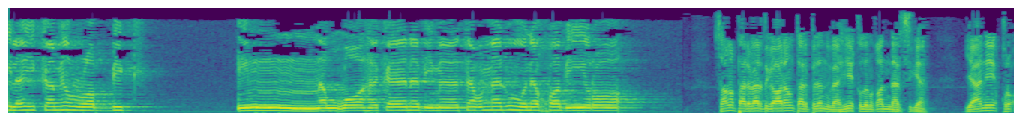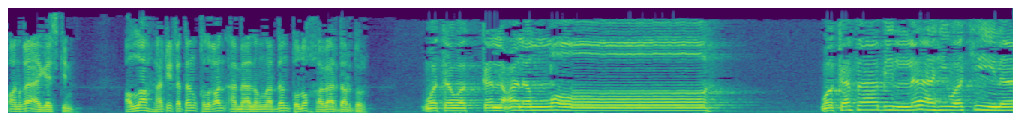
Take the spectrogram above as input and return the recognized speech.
إليك من ربك إن الله كان بما تعملون خبيرا Sana Parvardigoring tarafidan vahiy qilingan narsaga, ya'ni Qur'onga agashgin. Alloh haqiqatan qilgan amalinglardan to'liq xabardordir. وتوكل على الله وكفى بالله وكيلا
